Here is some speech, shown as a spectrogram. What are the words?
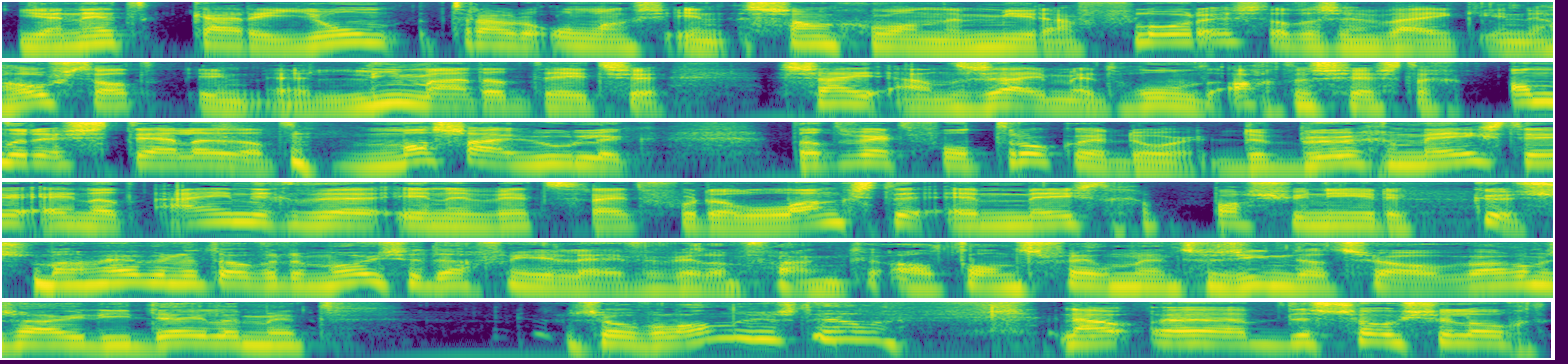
Janet Carillon trouwde onlangs in San Juan de Miraflores. Dat is een wijk in de hoofdstad, in eh, Lima. Dat deed ze zij aan zij met 168 andere stellen. Dat massahuwelijk, dat werd voltrokken door de burgemeester... en dat eindigde in een wedstrijd voor de langste en meest gepassioneerde kus. Maar we hebben het over de mooiste dag van je leven, Willem Althans, veel mensen zien dat zo. Waarom zou je die delen met zoveel andere stellen? Nou, eh, de socioloog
